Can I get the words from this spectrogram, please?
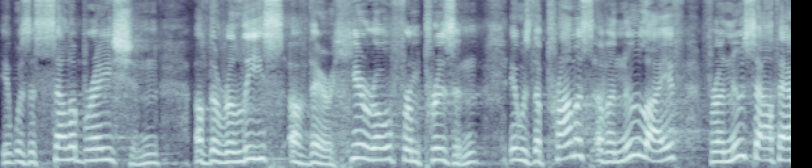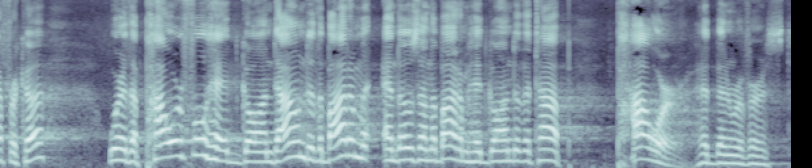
It was a celebration of the release of their hero from prison. It was the promise of a new life for a new South Africa where the powerful had gone down to the bottom and those on the bottom had gone to the top. Power had been reversed.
